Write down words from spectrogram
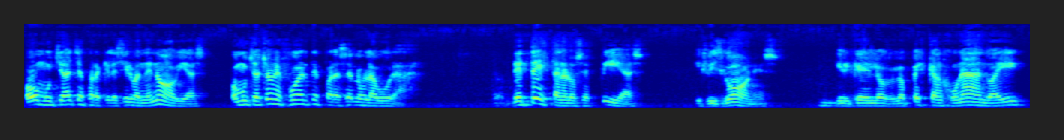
o muchachas para que les sirvan de novias, o muchachones fuertes para hacerlos laburar. Detestan a los espías y fisgones, y el que lo, lo pescan junando ahí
